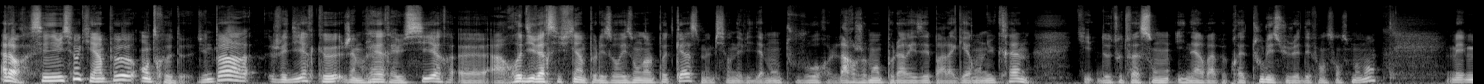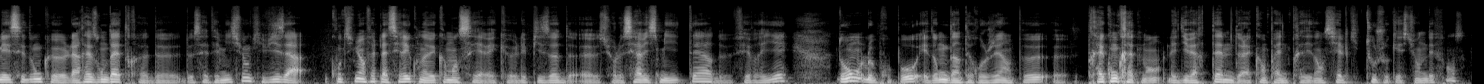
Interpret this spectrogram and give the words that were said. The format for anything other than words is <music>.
Alors, c'est une émission qui est un peu entre deux. D'une part, je vais dire que j'aimerais réussir euh, à rediversifier un peu les horizons dans le podcast, même si on est évidemment toujours largement polarisé par la guerre en Ukraine, qui de toute façon innerve à peu près tous les sujets de défense en ce moment. Mais, c'est donc euh, la raison d'être de, cette émission qui vise à continuer en fait la série qu'on avait commencé avec euh, l'épisode euh, sur le service militaire de février, dont le propos est donc d'interroger un peu très concrètement les divers thèmes de la campagne présidentielle qui touchent aux questions de défense,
